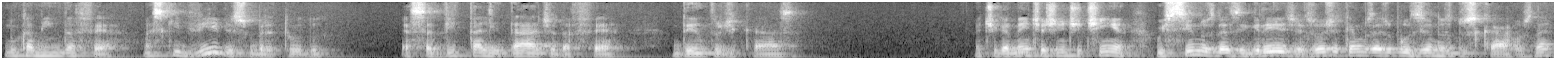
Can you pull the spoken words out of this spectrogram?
no caminho da fé, mas que vive, sobretudo, essa vitalidade da fé dentro de casa. Antigamente a gente tinha os sinos das igrejas, hoje temos as buzinas dos carros, né?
